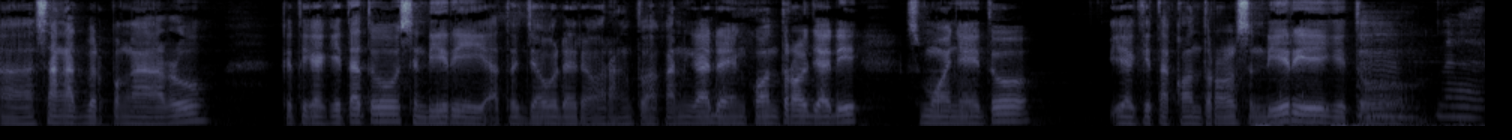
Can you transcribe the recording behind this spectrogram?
uh, sangat berpengaruh ketika kita tuh sendiri atau jauh dari orang tua kan nggak ada yang kontrol jadi semuanya itu ya kita kontrol sendiri gitu hmm, benar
